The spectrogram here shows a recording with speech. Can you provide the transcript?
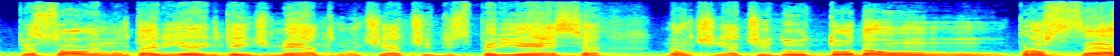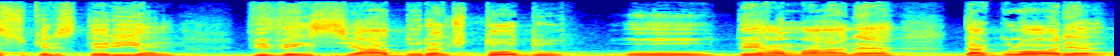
o pessoal não teria entendimento, não tinha tido experiência, não tinha tido todo um, um processo que eles teriam vivenciado durante todo o derramar, né, da glória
